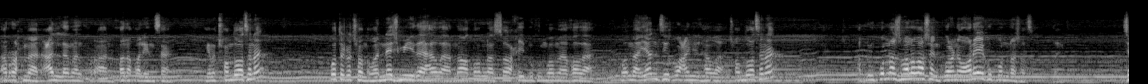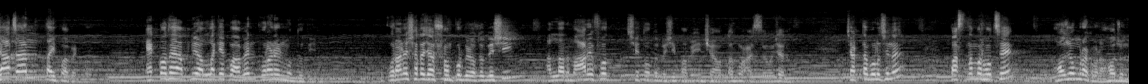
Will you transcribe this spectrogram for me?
আর রহমান আল্লাহ আল কোরআন ফালাক আল ইনসান। এখানে ছন্দ আছে না? প্রত্যেকটা ছন্দ। নেজমি হাওয়া, মা আদাল্লাহ সাহিবুকুম মা মা হাওয়া। ছন্দ আছে না? আপনি উপন্যাস ভালোবাসেন, কোরআনে অনেক উপন্যাস আছে। যা চান তাই পাবেন। এক কথায় আপনি আল্লাহকে পাবেন কোরআনের মধ্য দিয়ে। কোরআনের সাথে যার সম্পর্ক যত বেশি, আল্লাহর মারেফত সে তত বেশি পাবে, ইনশাআল্লাহ আজ্জা ওয়াজাল চারটা বলেছি না? পাঁচ নাম্বার হচ্ছে হজমরা করা, হজম।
